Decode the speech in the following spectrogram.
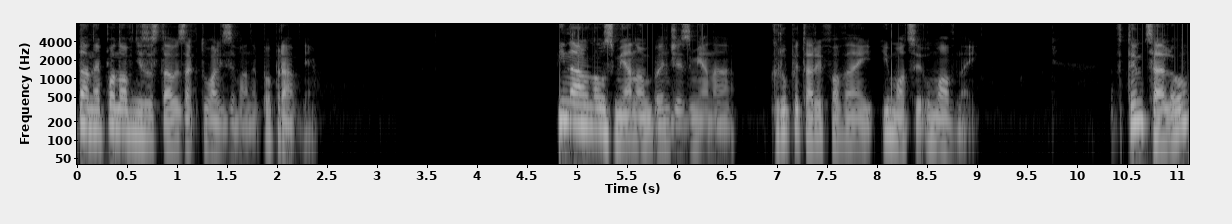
Dane ponownie zostały zaktualizowane poprawnie. Finalną zmianą będzie zmiana grupy taryfowej i mocy umownej. W tym celu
